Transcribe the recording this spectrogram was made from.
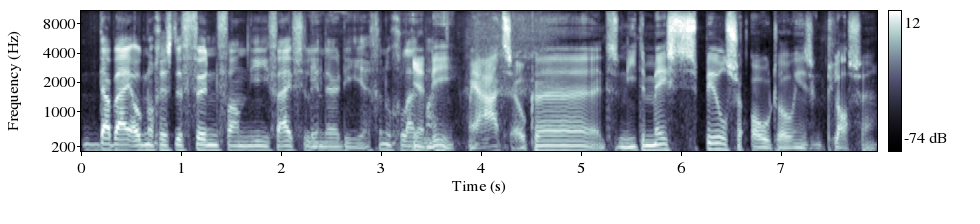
daarbij ook nog eens de fun van die vijfcilinder die eh, genoeg geluid Ja, maakt. die. Maar ja, het is ook het is niet de meest speelse auto in zijn klasse.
